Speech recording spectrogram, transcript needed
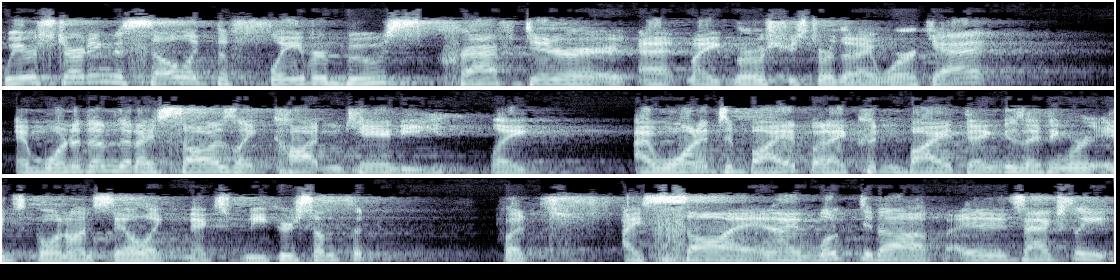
we were starting to sell like the flavor boost Kraft Dinner at my grocery store that I work at. And one of them that I saw is like cotton candy. Like, I wanted to buy it, but I couldn't buy it then because I think we're, it's going on sale like next week or something. But I saw it and I looked it up. It's actually,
